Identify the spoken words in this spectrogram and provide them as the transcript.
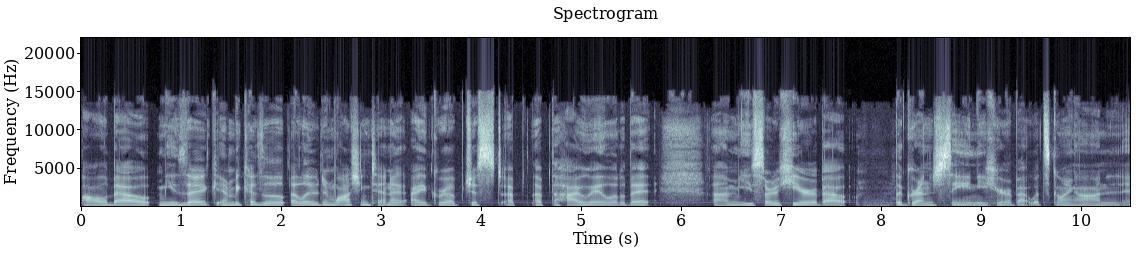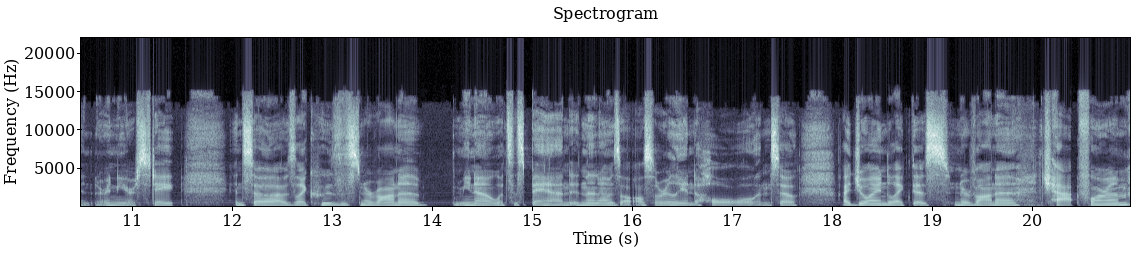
all about music. And because I I lived in Washington, I, I grew up just up up the highway a little bit. Um, you sort of hear about the grunge scene. You hear about what's going on in, in, in your state, and so I was like, "Who's this Nirvana?" You know, what's this band? And then I was also really into Hole. And so I joined like this Nirvana chat forum.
